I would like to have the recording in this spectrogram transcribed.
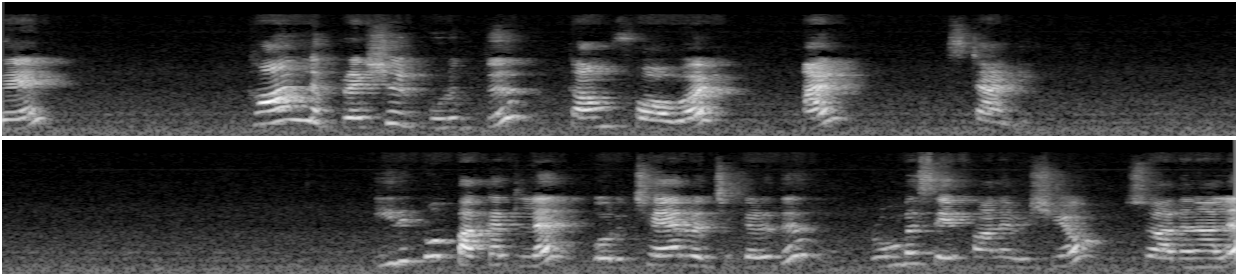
தென் காலில் ப்ரெஷர் கொடுத்து கம் ஃபார்வர்ட் அண்ட் ஸ்டாண்டிங் இதுக்கும் பக்கத்தில் ஒரு சேர் வச்சுக்கிறது ரொம்ப சேஃபான விஷயம். ஸோ அதனால்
